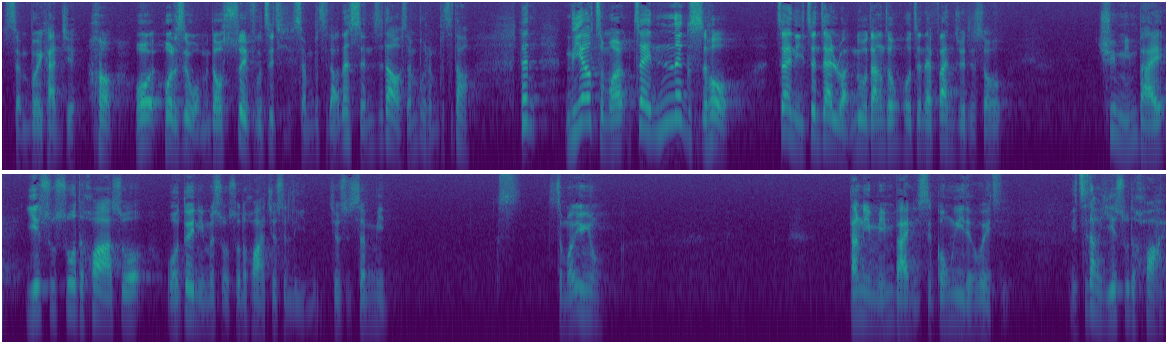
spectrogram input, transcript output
神不会看见，或或者是我们都说服自己神不知道，但神知道，神不能不知道。但你要怎么在那个时候，在你正在软弱当中或正在犯罪的时候，去明白耶稣说的话，说我对你们所说的话就是灵，就是生命。怎么运用？当你明白你是公义的位置，你知道耶稣的话语。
